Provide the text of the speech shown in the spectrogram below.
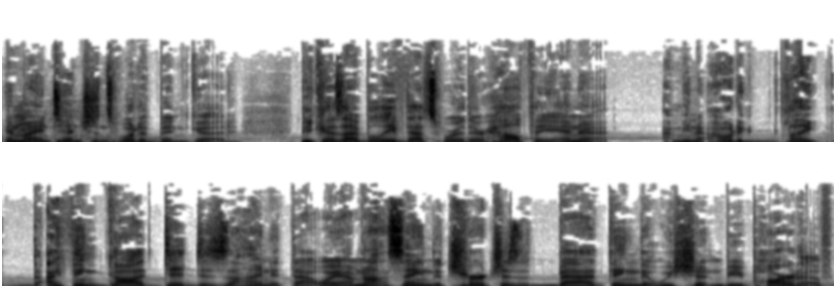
And my intentions would have been good because I believe that's where they're healthy. And uh, I mean, I would like, I think God did design it that way. I'm not saying the church is a bad thing that we shouldn't be part of.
